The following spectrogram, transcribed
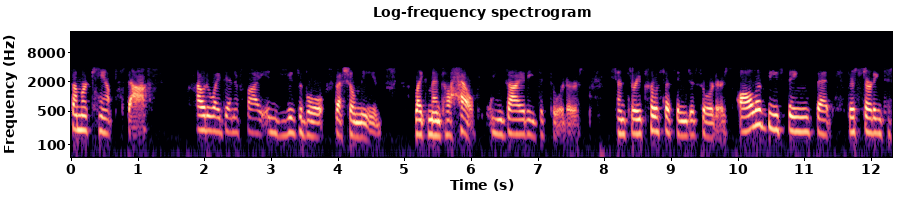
summer camp staff how to identify invisible special needs like mental health, anxiety disorders, sensory processing disorders, all of these things that they're starting to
